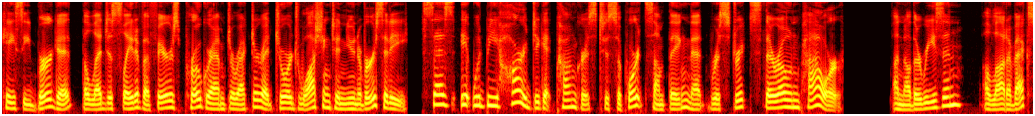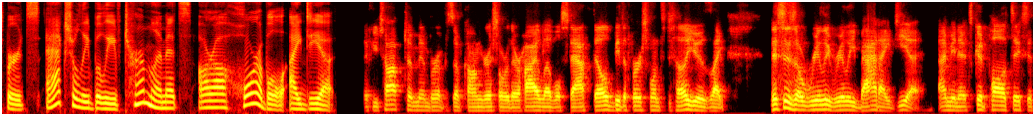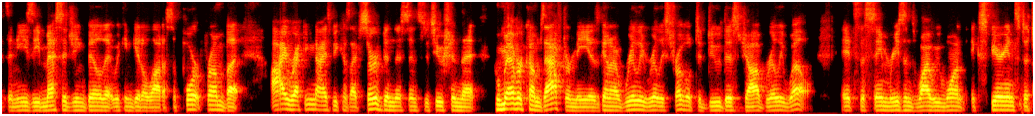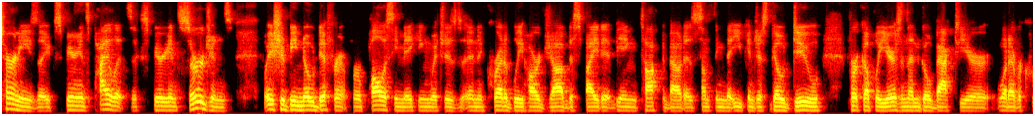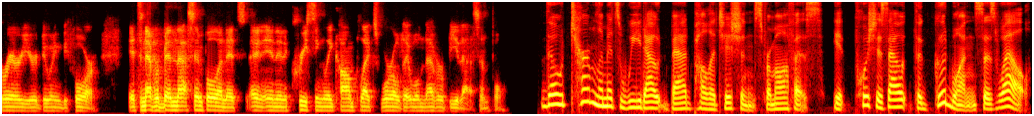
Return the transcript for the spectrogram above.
Casey Burgat, the Legislative Affairs Program Director at George Washington University, says it would be hard to get Congress to support something that restricts their own power. Another reason? A lot of experts actually believe term limits are a horrible idea. If you talk to members of Congress or their high level staff, they'll be the first ones to tell you is like, this is a really, really bad idea. I mean, it's good politics. It's an easy messaging bill that we can get a lot of support from. But I recognize because I've served in this institution that whomever comes after me is going to really, really struggle to do this job really well. It's the same reasons why we want experienced attorneys, experienced pilots, experienced surgeons. It should be no different for policymaking, which is an incredibly hard job, despite it being talked about as something that you can just go do for a couple of years and then go back to your whatever career you're doing before. It's never been that simple, and it's in an increasingly complex world, it will never be that simple. Though term limits weed out bad politicians from office, it pushes out the good ones as well.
